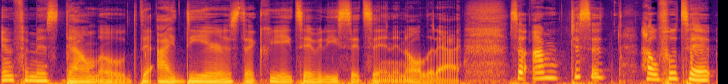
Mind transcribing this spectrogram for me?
infamous download the ideas the creativity sits in and all of that. So i'm um, just a helpful tip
